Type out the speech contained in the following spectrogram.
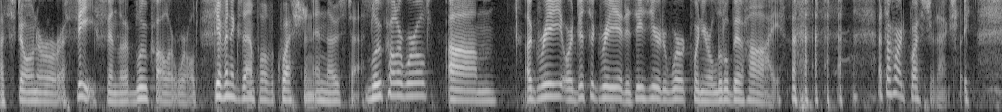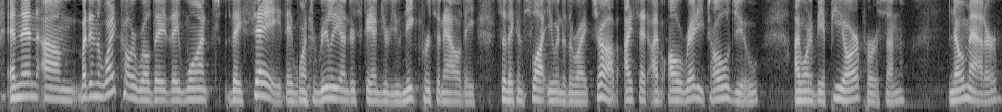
a stoner or a thief in the blue collar world. Give an example of a question in those tests. Blue collar world, um, agree or disagree, it is easier to work when you're a little bit high. That's a hard question, actually. And then, um, but in the white collar world, they, they want, they say they want to really understand your unique personality so they can slot you into the right job. I said, I've already told you I want to be a PR person. No matter.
